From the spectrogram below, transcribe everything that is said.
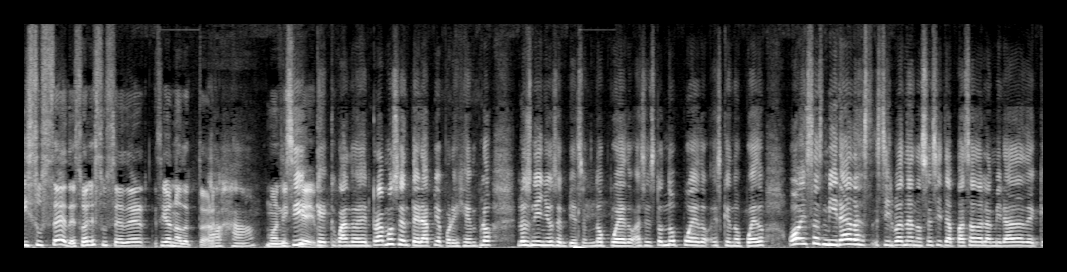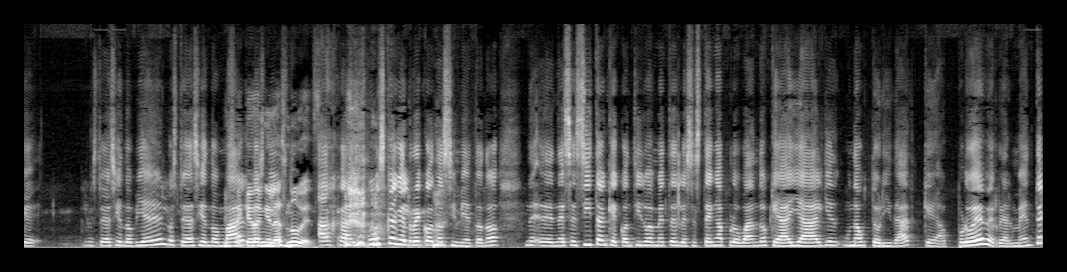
y sucede, suele suceder, ¿sí o no, doctora? Ajá. Moni, Que sí, que cuando entramos en terapia, por ejemplo, los niños empiezan, no puedo, haz esto, no puedo, es que no puedo. O esas miradas, Silvana, no sé si te ha pasado la mirada de que lo estoy haciendo bien, lo estoy haciendo Y se mal. quedan en las nubes. Ajá, y buscan el reconocimiento, ¿no? Ne- eh, necesitan que continuamente les estén aprobando que haya alguien, una autoridad que apruebe realmente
